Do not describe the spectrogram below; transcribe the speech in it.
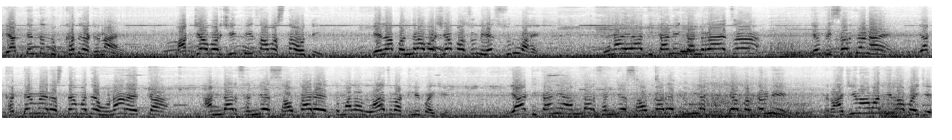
ही अत्यंत दुःखद घटना आहे. मागच्या वर्षी तीच अवस्था होती. गेल्या पंधरा वर्षापासून हे सुरू आहे. पुन्हा या ठिकाणी गणरायाचं जे विसर्जन आहे या खड्ड्यामय रस्त्यामध्ये होणार आहेत का? आमदार संजय सावकारे तुम्हाला लाज वाटली पाहिजे. या ठिकाणी आमदार संजय सावकारे तुम्ही या खड्ड्या प्रकरणी राजीनामा दिला पाहिजे.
